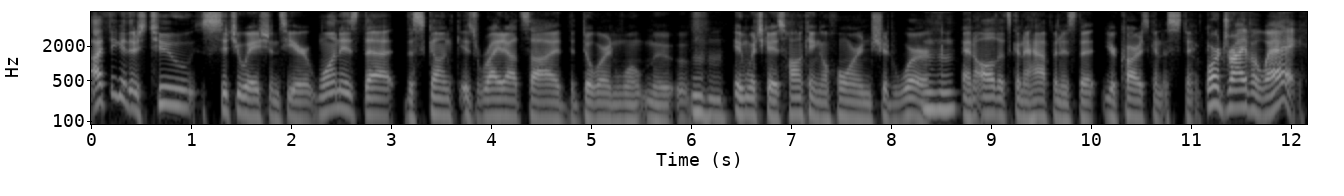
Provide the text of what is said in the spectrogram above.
I figure there's two situations here. One is that the skunk is right outside the door and won't move, Mhm. in which case honking a horn should work. Mhm. And all that's going to happen is that your car is going to stink. Or drive away.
